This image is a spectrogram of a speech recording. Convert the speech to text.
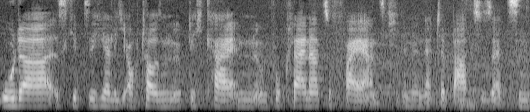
Oder es gibt sicherlich auch tausend Möglichkeiten, irgendwo kleiner zu feiern, sich in eine nette Bar zu setzen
